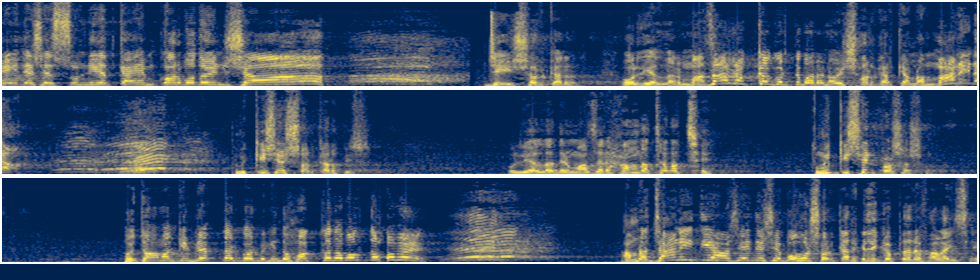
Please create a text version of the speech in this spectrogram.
এই দেশে সুন্নিয়ত কায়েম করব তো ইনশাল্লাহ যেই সরকার অলি আল্লাহর মাজার রক্ষা করতে পারে না ওই সরকারকে আমরা মানি না। তুমি কিসের সরকার হইস? অলি আল্লাহদের মাজারে হামলা চালাচ্ছে। তুমি কিসের প্রশাসন? হয়তো আমাকে গ্রেপ্তার করবে, কিন্তু হক কথা বলতে হবে। আমরা জানি ইতিহাস এই দেশে বহু সরকার হেলিকপ্টারে ফালাইছে।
